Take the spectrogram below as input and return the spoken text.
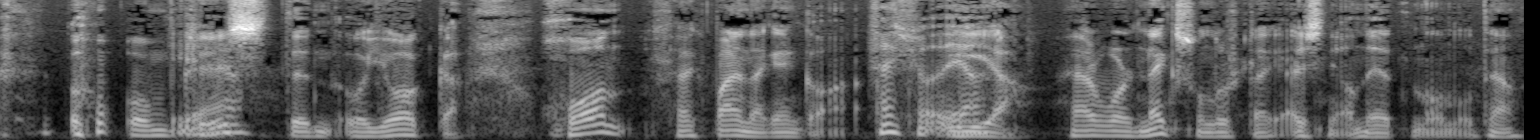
om kristen og yoga. Hon fikk beina genga. Fikk hun, ja. Ja, her var nek som lurt deg eisen i aneten og noe til.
